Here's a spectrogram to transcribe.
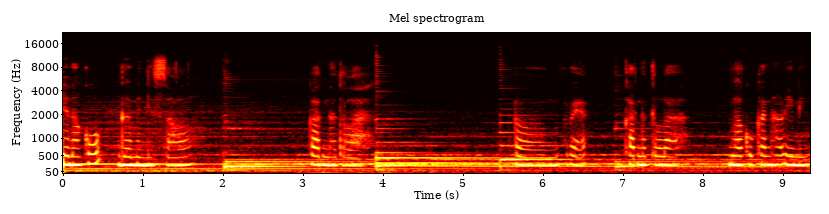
Dan aku gak menyesal karena telah um, apa ya karena telah melakukan hal ini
